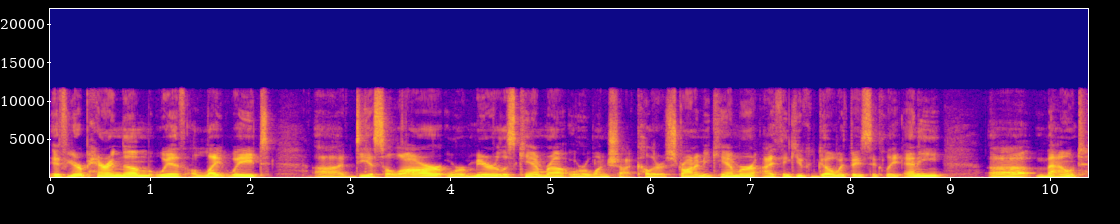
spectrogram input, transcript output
if you're pairing them with a lightweight uh, DSLR or mirrorless camera or one-shot color astronomy camera. I think you could go with basically any uh, mount,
